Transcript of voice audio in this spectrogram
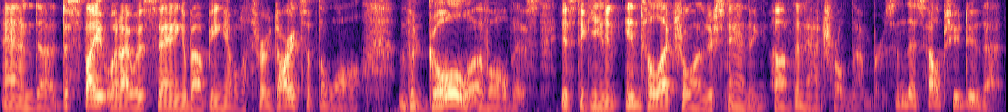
And uh, despite what I was saying about being able to throw darts at the wall, the goal of all this is to gain an intellectual understanding of the natural numbers. And this helps you do that.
